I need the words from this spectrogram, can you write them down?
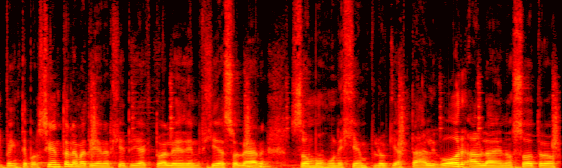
El 20% de la matriz energética actual es de energía solar. Somos un ejemplo que hasta Al Gore habla de nosotros.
